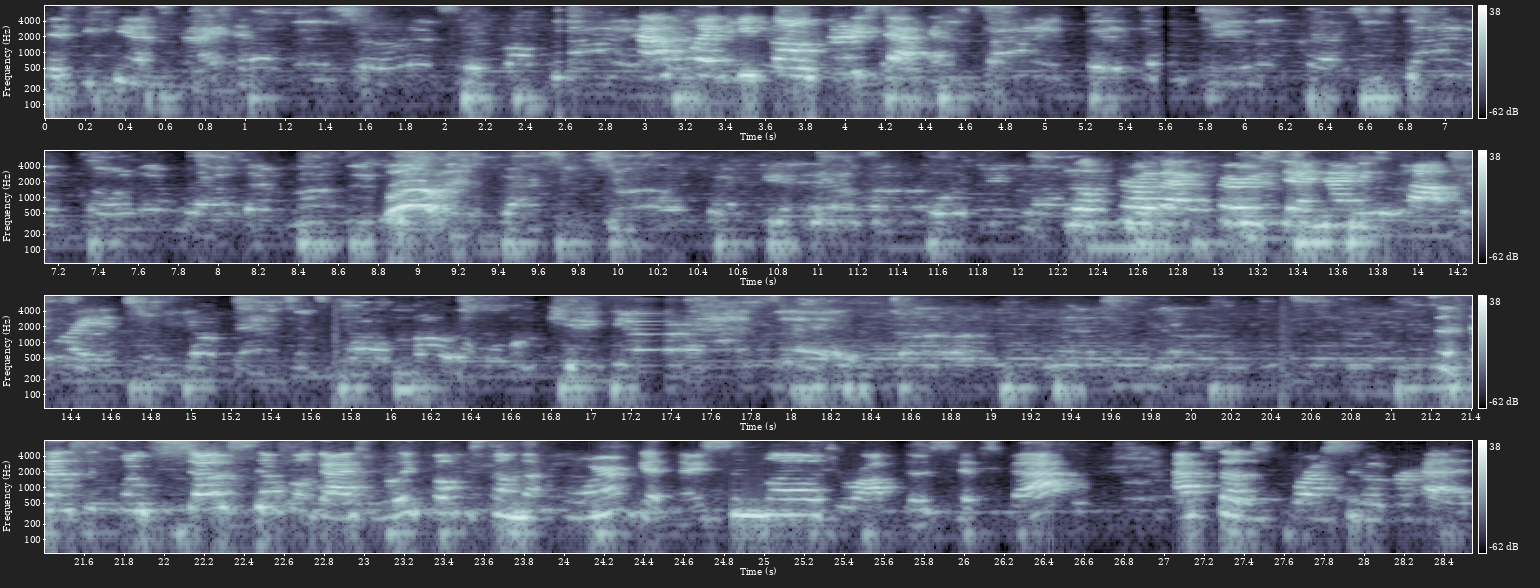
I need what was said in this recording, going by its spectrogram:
if you can tonight. Halfway, keep going, 30 seconds. Thursday 90s pop for you. So since this one's so simple, guys, really focus on that form. Get nice and low, drop those hips back. Exhale, just press it overhead.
